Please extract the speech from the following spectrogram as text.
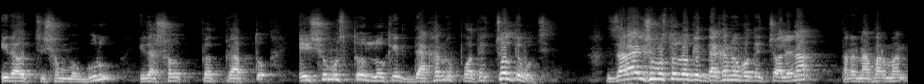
এরা হচ্ছে সম্যক গুরু, এরা সৎপথ প্রাপ্ত। এই সমস্ত লোকের দেখানো পথে চলতে বলছে। যারা এই সমস্ত লোকের দেখানো পথে চলে না, তারা নাফারমান।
